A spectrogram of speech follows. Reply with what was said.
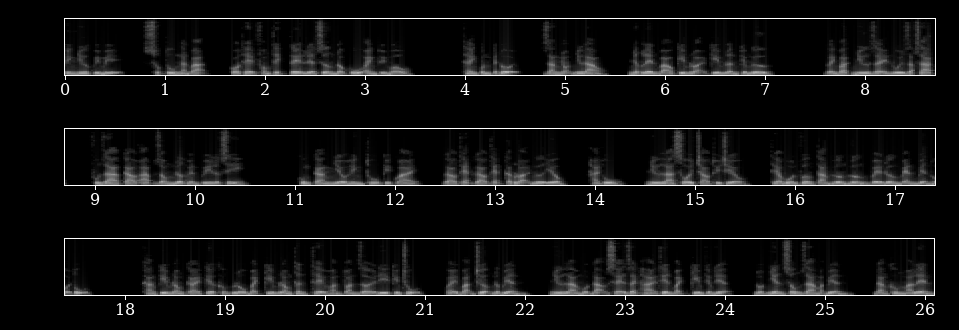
Hình như quỷ mị, xúc tu ngàn vạn, có thể phóng thích tê liệt xương độc cú ảnh thủy mẫu. Thành quần kết đội, răng nhọn như lao nhấc lên báo kim loại kim lần kiếm ngư. Gánh vác như dãy núi giáp sát phun ra cao áp dòng nước huyền quy lực sĩ, cùng càng nhiều hình thù kỳ quái, gào thét gào thét các loại ngư yêu, hải thú, như là sôi trào thủy triều, theo bốn phương tám hướng hướng về đường ven biển hội tụ. Kháng kim long cái kia khổng lồ bạch kim long thân thể hoàn toàn rời đi kim trụ, quấy bạn trượng nước biển, như là một đạo xé rách hải thiên bạch kim thiểm điện, đột nhiên xông ra mặt biển đàng không mà lên.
